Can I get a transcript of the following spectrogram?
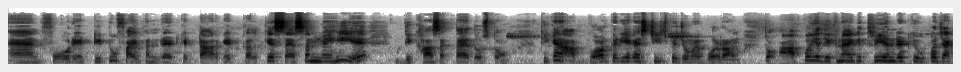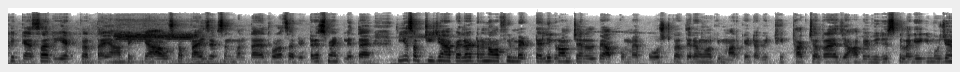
and four eighty two five hundred के टारगेट कल के सेशन में ही ये दिखा सकता है दोस्तों। ठीक है ना? आप गौर करिएगा इस चीज़ पे जो मैं बोल रहा हूँ। तो आपको ये देखना है कि 300 के ऊपर जाके कैसा रिएक्ट करता है यहाँ पे, क्या उसका प्राइस एक्शन बनता है थोड़ा सा रिट्रेसमेंट लेता है। तो ये सब चीज़ें आप अलर्ट रहना और फिर मैं टेलीग्राम चैनल पे आपको मैं पोस्ट करते रहूँगा कि मार्केट अभी ठीक ठाक चल रहा है, जहाँ पर भी रिस्क लगेगी मुझे,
